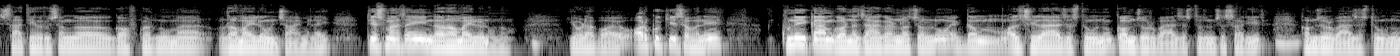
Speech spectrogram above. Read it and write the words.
साथीहरूसँग गफ गर्नुमा रमाइलो हुन्छ हामीलाई त्यसमा चाहिँ नरमाइलो हुनु एउटा भयो। अर्को के छ भने कुनै काम गर्न जाँगर नचल्नु एकदम अल्छिला जस्तो हुनु कमजोर भए जस्तो हुन्छ शरीर कमजोर भए जस्तो हुनु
